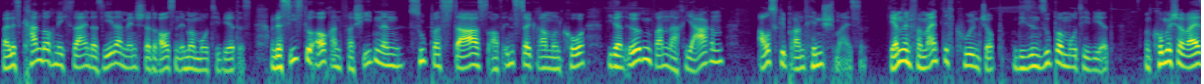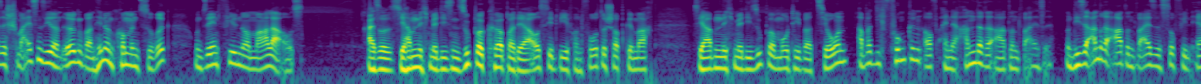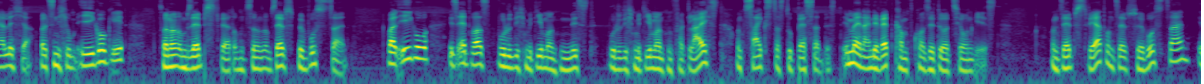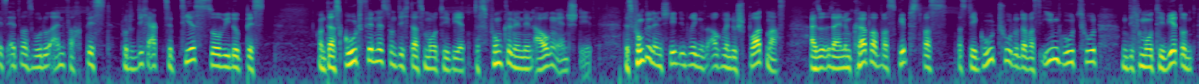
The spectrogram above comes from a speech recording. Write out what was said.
Weil es kann doch nicht sein, dass jeder Mensch da draußen immer motiviert ist. Und das siehst du auch an verschiedenen Superstars auf Instagram und Co., die dann irgendwann nach Jahren ausgebrannt hinschmeißen. Die haben einen vermeintlich coolen Job und die sind super motiviert. Und komischerweise schmeißen sie dann irgendwann hin und kommen zurück und sehen viel normaler aus. Also sie haben nicht mehr diesen Superkörper, der aussieht wie von Photoshop gemacht. Sie haben nicht mehr die super Motivation, aber die funkeln auf eine andere Art und Weise. Und diese andere Art und Weise ist so viel ehrlicher, weil es nicht um Ego geht, sondern um Selbstwert, um, um Selbstbewusstsein. Weil Ego ist etwas, wo du dich mit jemandem misst, wo du dich mit jemandem vergleichst und zeigst, dass du besser bist. Immer in eine Wettkampfsituation gehst. Und Selbstwert und Selbstbewusstsein ist etwas, wo du einfach bist, wo du dich akzeptierst, so wie du bist. Und das gut findest und dich das motiviert. Das Funkeln in den Augen entsteht. Das Funkeln entsteht übrigens auch, wenn du Sport machst. Also deinem Körper was gibst, was, was dir gut tut oder was ihm gut tut und dich motiviert und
